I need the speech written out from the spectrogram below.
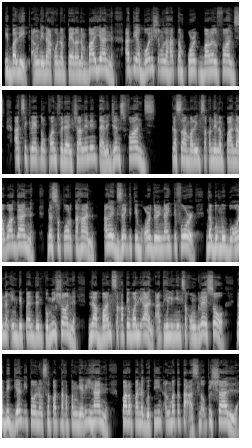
Ibalik ang ninako ng pera ng bayan at i-abolish ang lahat ng pork barrel funds at sikretong confidential and intelligence funds. Kasama rin sa kanilang panawagan na suportahan ang Executive Order 94 na bumubuo ng Independent Commission laban sa katiwalian at hilingin sa Kongreso na bigyan ito ng sapat na kapangyarihan para panagutin ang matataas na opisyal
